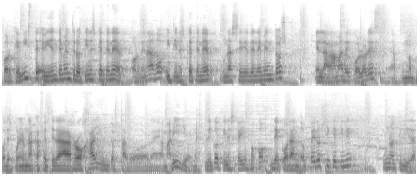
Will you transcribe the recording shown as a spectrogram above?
porque viste, evidentemente lo tienes que tener ordenado y tienes que tener una serie de elementos en la gama de colores. No puedes poner una cafetera roja y un tostador amarillo, me explico, tienes que ir un poco decorando, pero sí que tiene una utilidad.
